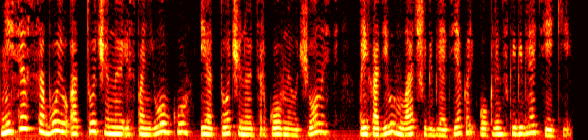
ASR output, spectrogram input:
Неся с собою отточенную испаньолку и отточенную церковную ученость, приходил младший библиотекарь Оклинской библиотеки,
